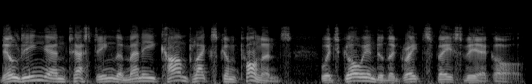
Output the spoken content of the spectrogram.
building and testing the many complex components which go into the great space vehicle.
